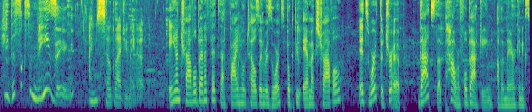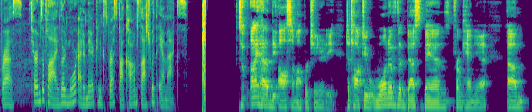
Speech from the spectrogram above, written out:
Hey, this looks amazing. I'm so glad you made it. And travel benefits at fine hotels and resorts booked through Amex Travel, it's worth the trip. That's the powerful backing of American Express. Terms apply. Learn more at americanexpress.com slash with Amex. So I had the awesome opportunity to talk to one of the best bands from Kenya. Um,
